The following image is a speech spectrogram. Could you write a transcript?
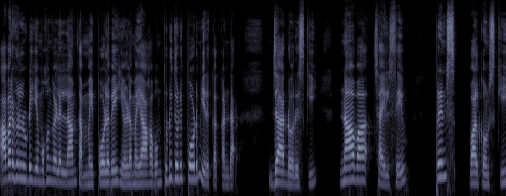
அவர்களுடைய முகங்களெல்லாம் தம்மைப் போலவே இளமையாகவும் துடிதுடிப்போடும் இருக்க கண்டார். ஜார்டோரிஸ்கி நாவா சைல்சேவ் பிரின்ஸ் வால்கோன்ஸ்கி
